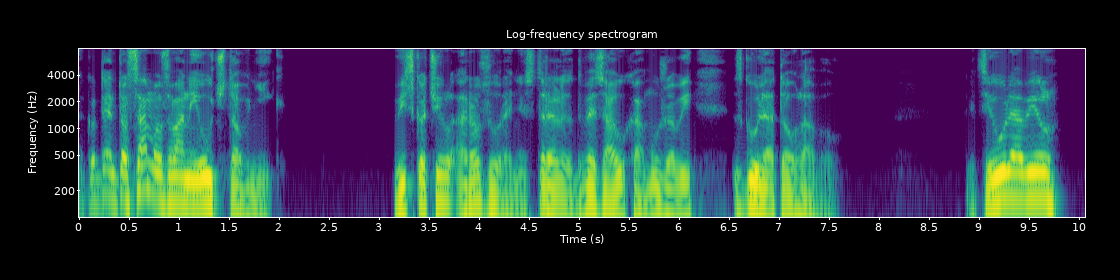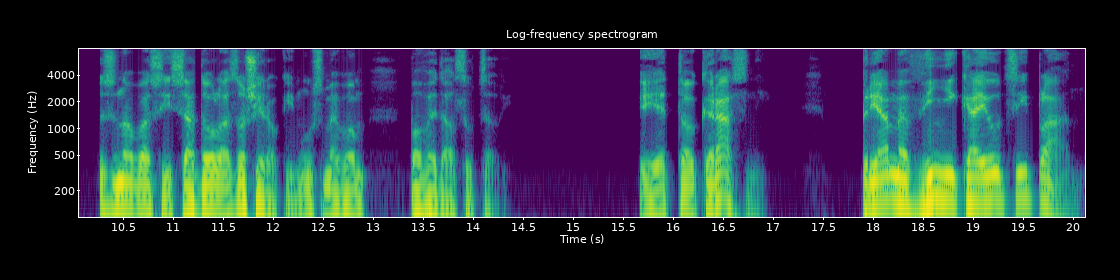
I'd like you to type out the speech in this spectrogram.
ako tento samozvaný účtovník. Vyskočil a rozúrene strelil dve za ucha mužovi s guľatou hlavou. Keď si uľavil, znova si sadol a so širokým úsmevom povedal sudcovi. Je to krásny, priam vynikajúci plán,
